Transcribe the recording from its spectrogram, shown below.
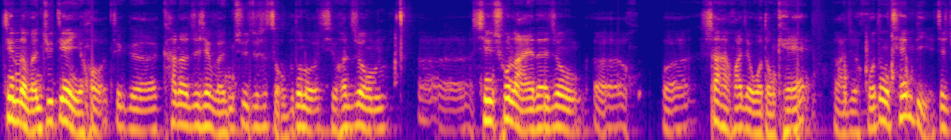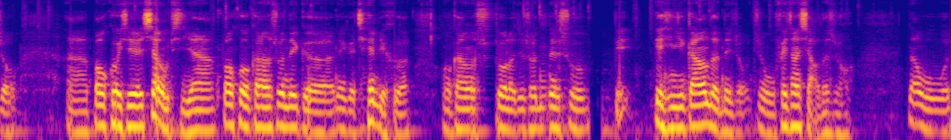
进了文具店以后，这个看到这些文具就是走不动了。我喜欢这种呃新出来的这种呃我上海话叫我懂 K 啊，就活动铅笔这种啊，包括一些橡皮啊，包括刚刚说那个那个铅笔盒，我刚刚说了，就说那时候变变形金刚的那种，这种非常小的时候，那我我。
